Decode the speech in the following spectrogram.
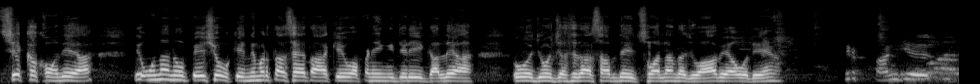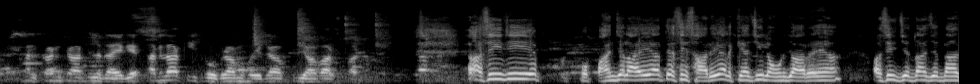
ਸਿੱਖ ਖਾਉਂਦੇ ਆ ਤੇ ਉਹਨਾਂ ਨੂੰ ਪੇਸ਼ ਹੋ ਕੇ ਨਿਮਰਤਾ ਸਹਿਤ ਆ ਕੇ ਉਹ ਆਪਣੀ ਜਿਹੜੀ ਗੱਲ ਆ ਉਹ ਜੋ ਜਥੇਦਾਰ ਸਾਹਿਬ ਦੇ ਸਵਾਲਾਂ ਦਾ ਜਵਾਬ ਆ ਉਹ ਦੇਣ। ਫਿਰ ਪੰਜ ਹਲਕਾ ਇੰਚਾਰਜ ਲਗਾਏ ਗਏ। ਅਗਲਾ ਕੀ ਪ੍ਰੋਗਰਾਮ ਹੋਏਗਾ ਪੰਜਾਬ ਵਾਰਸ ਪਾਰਟੀ? ਅਸੀਂ ਜੀ ਇਹ ਪੰਜ ਲਾਏ ਆ ਤੇ ਅਸੀਂ ਸਾਰੇ ਹਲਕਿਆਂ 'ਚ ਹੀ ਲਾਉਣ ਜਾ ਰਹੇ ਆ ਅਸੀਂ ਜਿੱਦਾਂ ਜਿੱਦਾਂ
